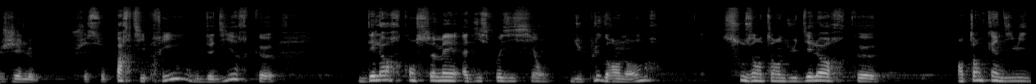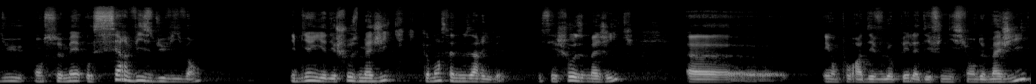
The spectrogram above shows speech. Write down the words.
j'ai ce parti pris de dire que dès lors qu'on se met à disposition du plus grand nombre, sous-entendu dès lors que, en tant qu'individu, on se met au service du vivant, eh bien, il y a des choses magiques qui commencent à nous arriver. Et ces choses magiques, euh, et on pourra développer la définition de magie,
